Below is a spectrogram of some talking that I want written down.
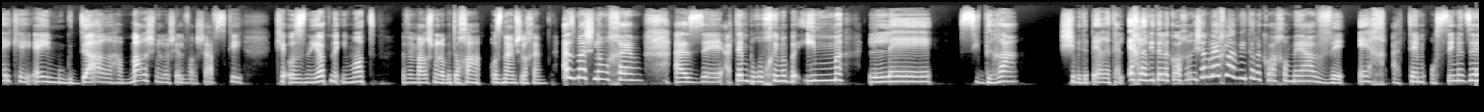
A.K.A מוגדר המרשמלו של ורשבסקי, כאוזניות נעימות ומרשמלו בתוך האוזניים שלכם. אז מה שלומכם? אז uh, אתם ברוכים הבאים לסדרה שמדברת על איך להביא את הלקוח הראשון ואיך להביא את הלקוח המאה, ואיך אתם עושים את זה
